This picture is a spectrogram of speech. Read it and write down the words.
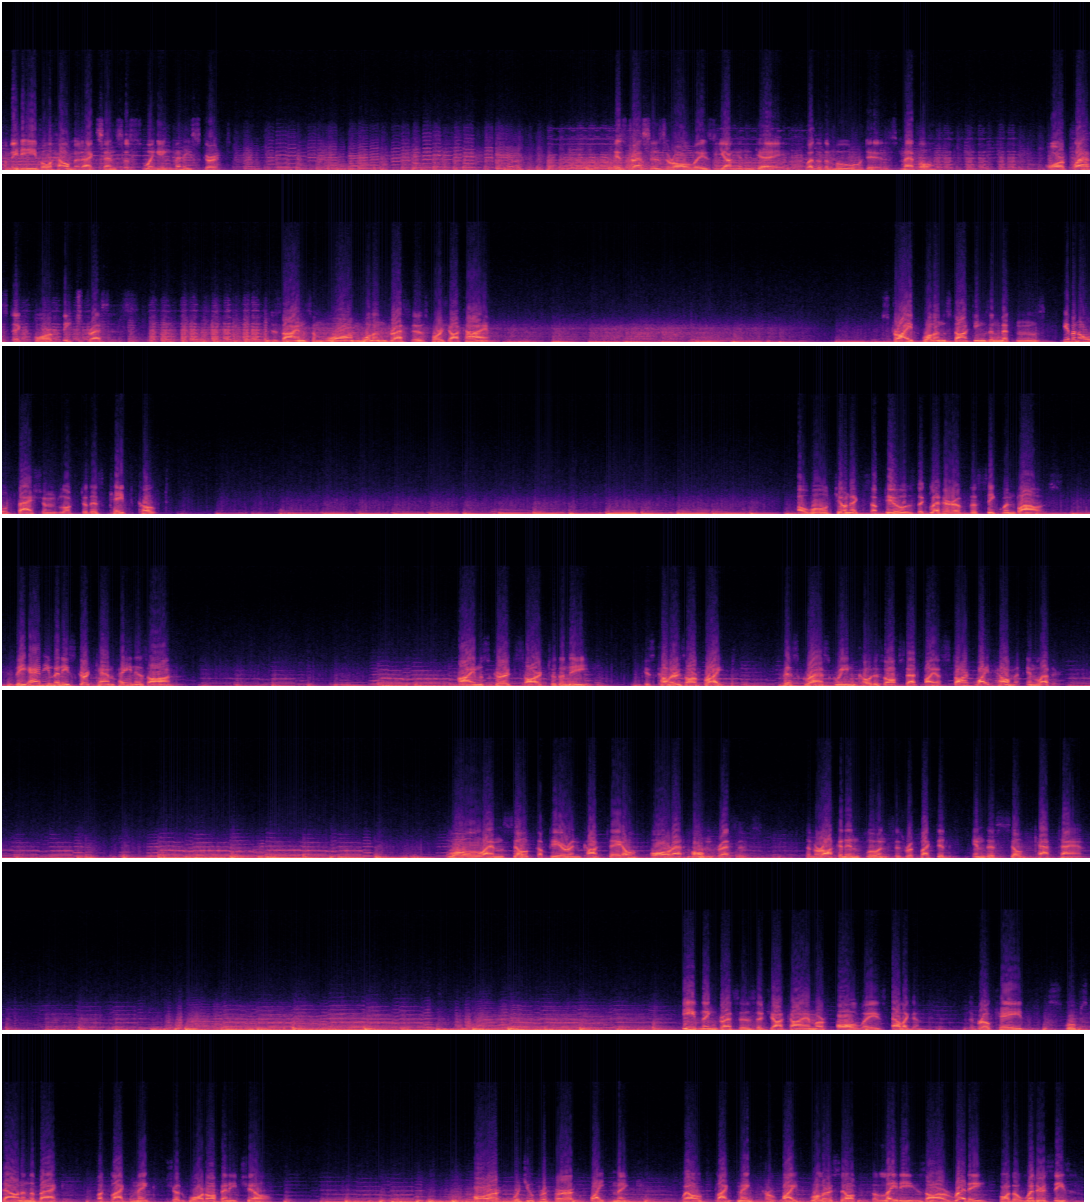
A medieval helmet accents a swinging miniskirt. His dresses are always young and gay, whether the mood is metal or plastic for beach dresses. Designed some warm woolen dresses for Jacques Heim. Striped woolen stockings and mittens give an old-fashioned look to this caped coat. Wool tunic subdues the glitter of the sequin blouse. The anti-mini skirt campaign is on. Heim skirts are to the knee. His colors are bright. This grass green coat is offset by a stark white helmet in leather. Wool and silk appear in cocktail or at home dresses. The Moroccan influence is reflected in this silk caftan. Evening dresses at Jacques are always elegant. The brocade swoops down in the back, but black mink should ward off any chill. Or would you prefer white mink? Well, black mink or white, wool or silk, the ladies are ready for the winter season.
